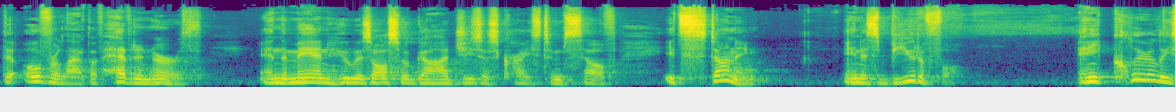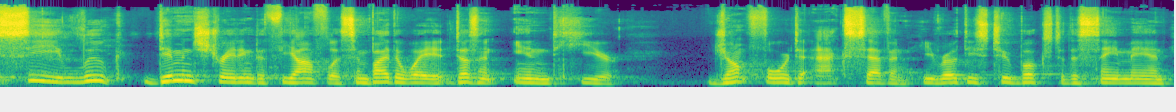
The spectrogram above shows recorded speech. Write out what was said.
The overlap of heaven and earth and the man who is also God, Jesus Christ himself. It's stunning and it's beautiful. And he clearly see Luke demonstrating to Theophilus, and by the way, it doesn't end here. Jump forward to Acts 7. He wrote these two books to the same man.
